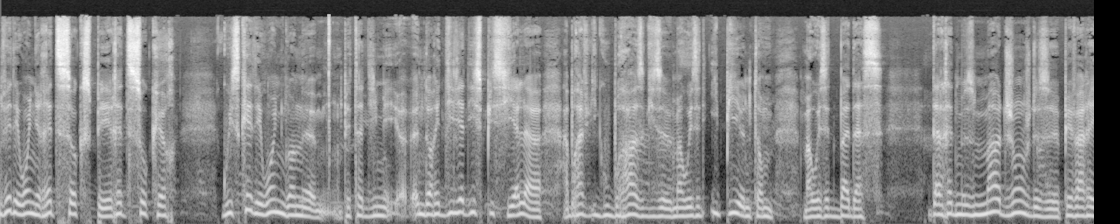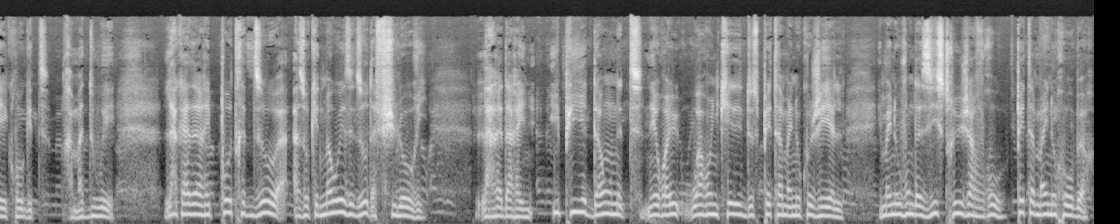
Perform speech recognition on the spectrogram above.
Vet e oan Red Sox pe Red Soccer. Gwisket e oan gant, euh, peta di, me, euh, un dore diliad ispecial a, a bravigou braz giz euh, ma oezet hippie un tamm, ma oezet badass. Dalred meus ma jonj deus euh, pevare e kroget, ramadoue. Lakadar e potret zo a zo ket ma oezet zo da fulori. Hippie et daonet, ne roi waroin ket deus peta maino kogeel, e maino vont da zistru jar vro, peta maino hober.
